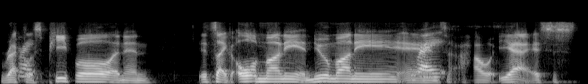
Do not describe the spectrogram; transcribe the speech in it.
reckless right. people, and then it's like old money and new money and right. how yeah, it's just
